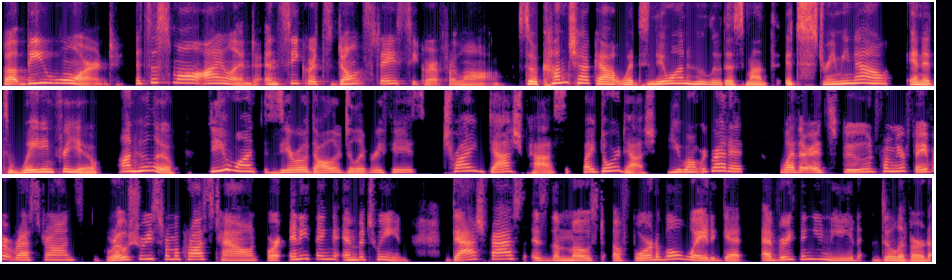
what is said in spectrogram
But be warned, it's a small island and secrets don't stay secret for long. So come check out what's new on Hulu this month. It's streaming now and it's waiting for you on Hulu. Do you want $0 delivery fees? Try Dash Pass by DoorDash. You won't regret it. Whether it's food from your favorite restaurants, groceries from across town, or anything in between, Dash Pass is the most affordable way to get everything you need delivered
